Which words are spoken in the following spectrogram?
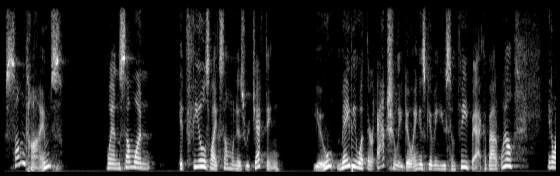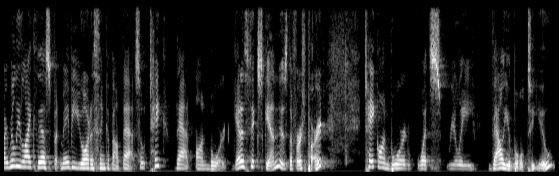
sometimes when someone, it feels like someone is rejecting you, maybe what they're actually doing is giving you some feedback about, well, you know, I really like this, but maybe you ought to think about that. So take that on board. Get a thick skin is the first part. Take on board what's really valuable to you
